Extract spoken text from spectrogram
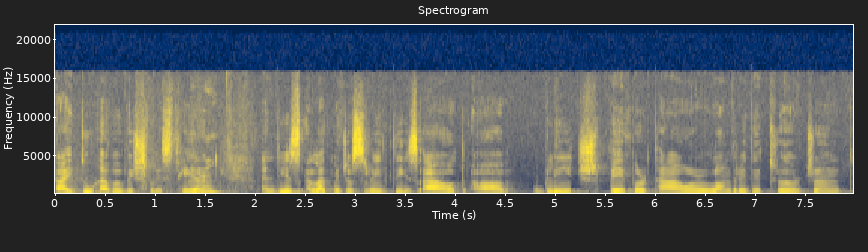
I do have a wish list here. Mm-hmm. And these, let me just read these out. Uh, bleach, paper towel, laundry detergent,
